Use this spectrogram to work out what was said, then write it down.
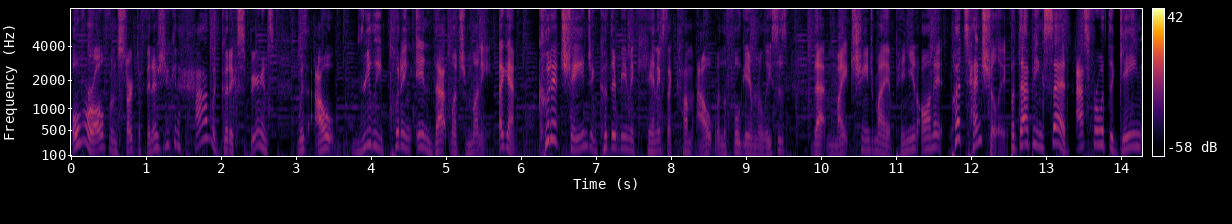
overall, from start to finish, you can have a good experience without really putting in that much money. Again, could it change and could there be mechanics that come out when the full game releases that might change my opinion on it? Potentially. But that being said, as for what the game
